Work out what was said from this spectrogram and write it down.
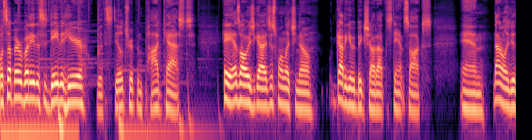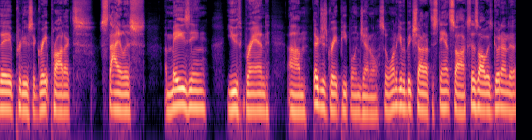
What's up, everybody? This is David here with Still Tripping Podcast. Hey, as always, you guys, just want to let you know, got to give a big shout out to Stance Socks. And not only do they produce a great product, stylish, amazing youth brand, um, they're just great people in general. So I want to give a big shout out to Stance Socks. As always, go down to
